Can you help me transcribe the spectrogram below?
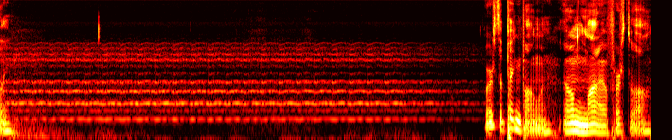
Obviously. Where's the ping pong one? Oh, mono, first of. All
